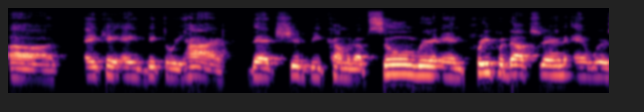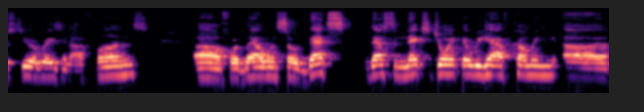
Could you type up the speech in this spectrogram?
uh, aka Victory High. That should be coming up soon. We're in pre-production and we're still raising our funds uh, for that one. So that's that's the next joint that we have coming uh,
